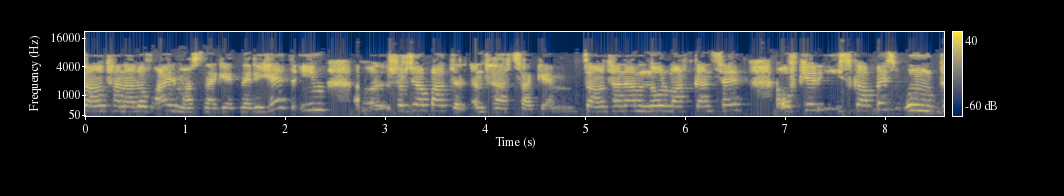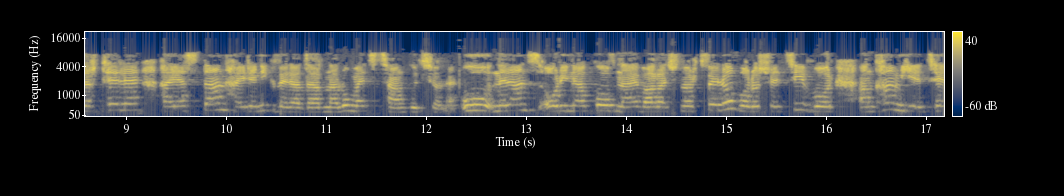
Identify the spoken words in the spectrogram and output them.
ծանոթանալով այլ մասնագետների հետ իմ շրջապատը ընդհարցակեմ։ Ծանոթանամ նոր մարդկանց հետ, ովքեր իսկապես ում դրթել է Հայաստան հայրենիք վերադառնալու մեծ ցանկությունը։ Ու նրանց օրինակով նաև առաջնորդվելով որոշեցի, որ անգամ եթե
